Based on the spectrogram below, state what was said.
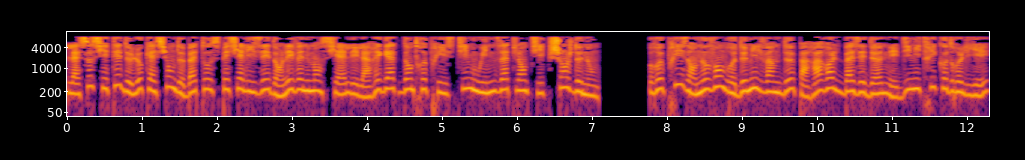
La société de location de bateaux spécialisée dans l'événementiel et la régate d'entreprise Team Winds Atlantic change de nom. Reprise en novembre 2022 par Harold Bazeden et Dimitri Caudrelier,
